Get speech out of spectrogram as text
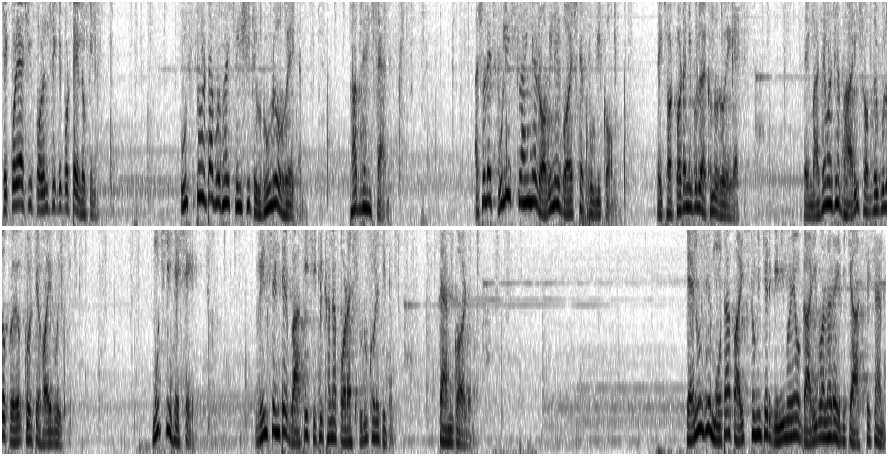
চেক করে আসি ফরেন্সিক রিপোর্টটা এলো কিনা। উত্তরটা বোধহয় কিঞ্চিত রূঢ় হয়ে গেল। ভাবলেন স্যার আসলে পুলিশ লাইনে রবিনের বয়সটা খুবই কম। তাই ছটফটানিগুলো এখনও রয়ে গেছে। তাই মাঝে মাঝে ভারী শব্দগুলো প্রয়োগ করতে হয় বই কি। মুচকি হেসে ভিনসেন্টের বাকি চিঠিখানা পড়া শুরু করে দিলেন স্যাম গর্ডন। কেন যে মোটা পারিশ্রমিকের বিনিময়েও গাড়িওয়ালারা এদিকে আসতে চায় না?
